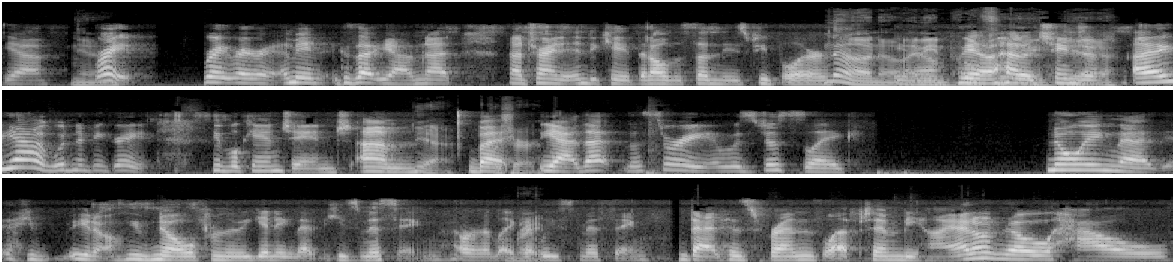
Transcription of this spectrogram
yeah. you know. Right. Right, right, right. I mean, because that, yeah, I'm not not trying to indicate that all of a sudden these people are No, no. you I know, mean, you know how to change yeah. it. I yeah, wouldn't it be great? People can change. Um, Yeah, for but sure. yeah, that the story it was just like knowing that he, you know, you know from the beginning that he's missing or like Right. at least missing that his friends left him behind. I don't know how.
